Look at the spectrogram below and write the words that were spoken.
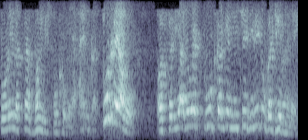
तोड़ने लगता है, बम विस्फोट हो गया टूट गया वो। और सरिया जो है, टूट करके नीचे गिरी तो गड्ढे बन गए।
